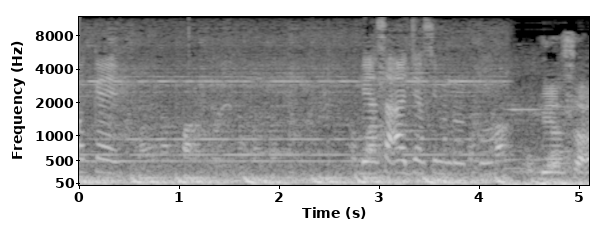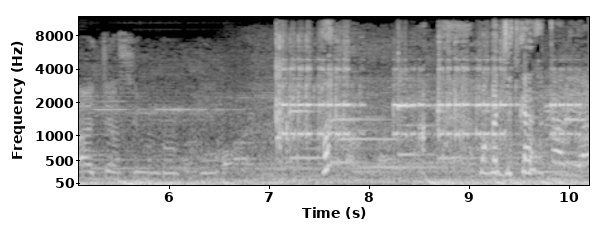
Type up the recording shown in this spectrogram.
Oke. Biasa aja sih menurutku. biasa aja sih menurutku mengejutkan sekali ya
